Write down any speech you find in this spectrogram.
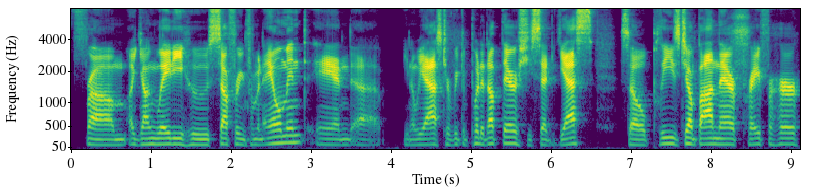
from a young lady who's suffering from an ailment. And, uh, you know, we asked her if we could put it up there. She said yes. So please jump on there, pray for her.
